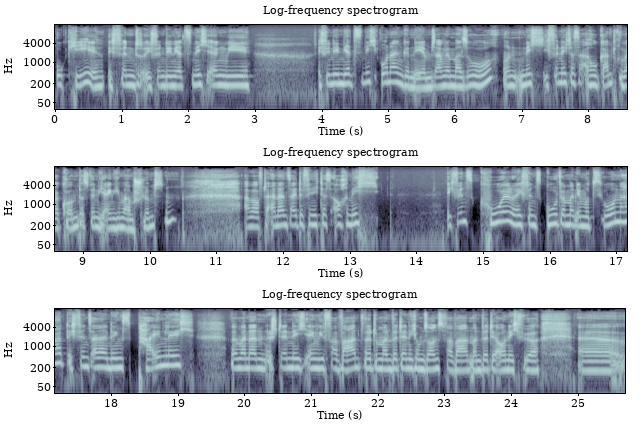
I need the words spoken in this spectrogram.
okay. Ich finde ich find ihn jetzt nicht irgendwie. Ich finde ihn jetzt nicht unangenehm, sagen wir mal so. Und nicht, ich finde nicht, dass er arrogant rüberkommt. Das finde ich eigentlich immer am schlimmsten. Aber auf der anderen Seite finde ich das auch nicht. Ich finde es cool und ich finde es gut, wenn man Emotionen hat. Ich finde es allerdings peinlich, wenn man dann ständig irgendwie verwarnt wird und man wird ja nicht umsonst verwarnt. Man wird ja auch nicht für äh,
